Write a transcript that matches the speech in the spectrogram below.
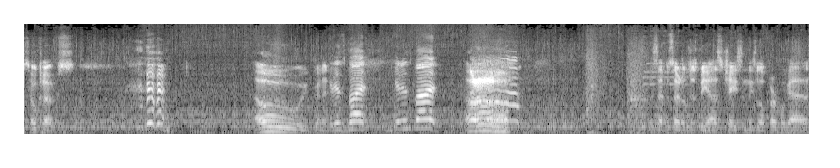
So close. Oh, you're gonna. Get his butt. Get his butt. Oh! This episode will just be us chasing these little purple guys.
